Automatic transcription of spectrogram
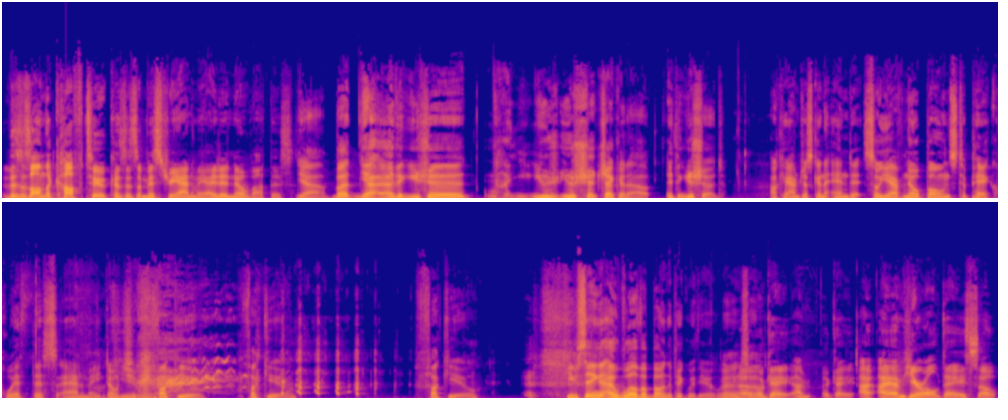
this is on the cuff too because it's a mystery anime. I didn't know about this. Yeah, but yeah, I think you should you you should check it out. I think you should. Okay, I'm just gonna end it. So you have no bones to pick with this anime, don't you? fuck you. fuck you. fuck you. Keep saying I will have a bone to pick with you. Okay. So, Uh, okay, I'm okay. I, I am here all day, so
